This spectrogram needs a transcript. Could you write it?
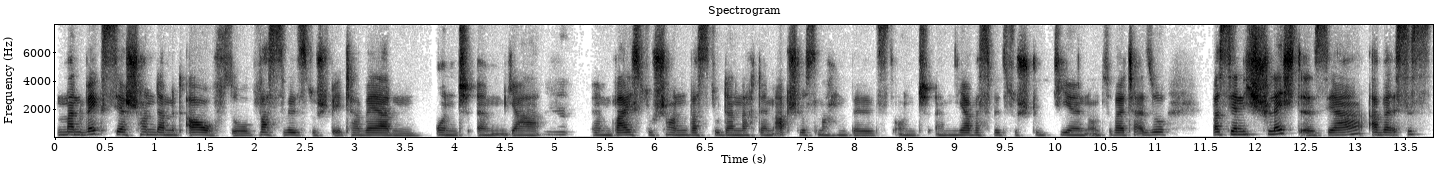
man wächst ja schon damit auf, so was willst du später werden? Und ähm, ja, ja, ähm, weißt du schon, was du dann nach deinem Abschluss machen willst und ähm, ja, was willst du studieren und so weiter. Also was ja nicht schlecht ist, ja, aber es ist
